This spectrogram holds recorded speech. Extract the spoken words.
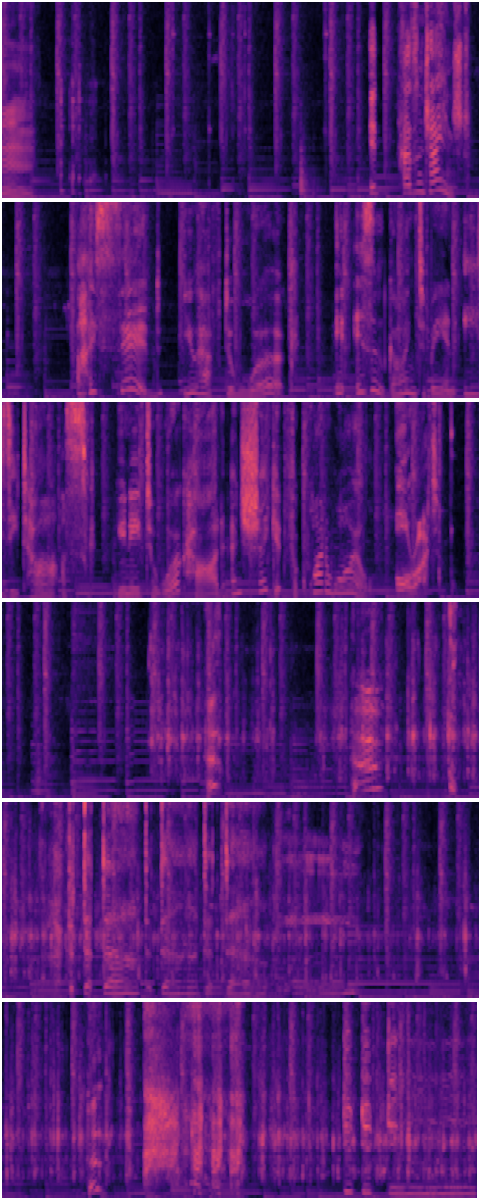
Hmm. It hasn't changed. I said you have to work. It isn't going to be an easy task. You need to work hard and shake it for quite a while. All right. Huh. Huh. Oh. Da, da, da, da, da, da, da. Huh. do, do, do.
